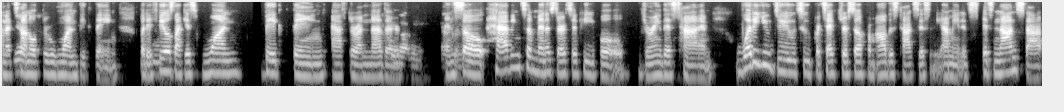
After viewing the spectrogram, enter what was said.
kind of yeah. tunnel through one big thing, but it mm-hmm. feels like it's one big thing after another. After and so, having to minister to people during this time what do you do to protect yourself from all this toxicity? I mean, it's it's nonstop.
